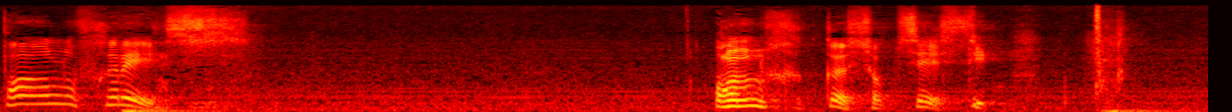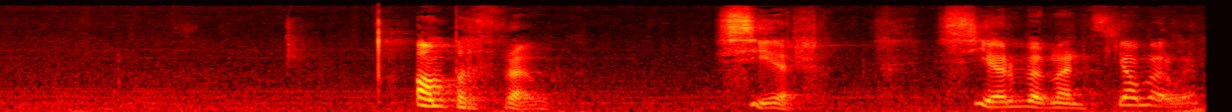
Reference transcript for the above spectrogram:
paal of grens. Ongekus op 16 amper vrou seer seer bemind jammer hoor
